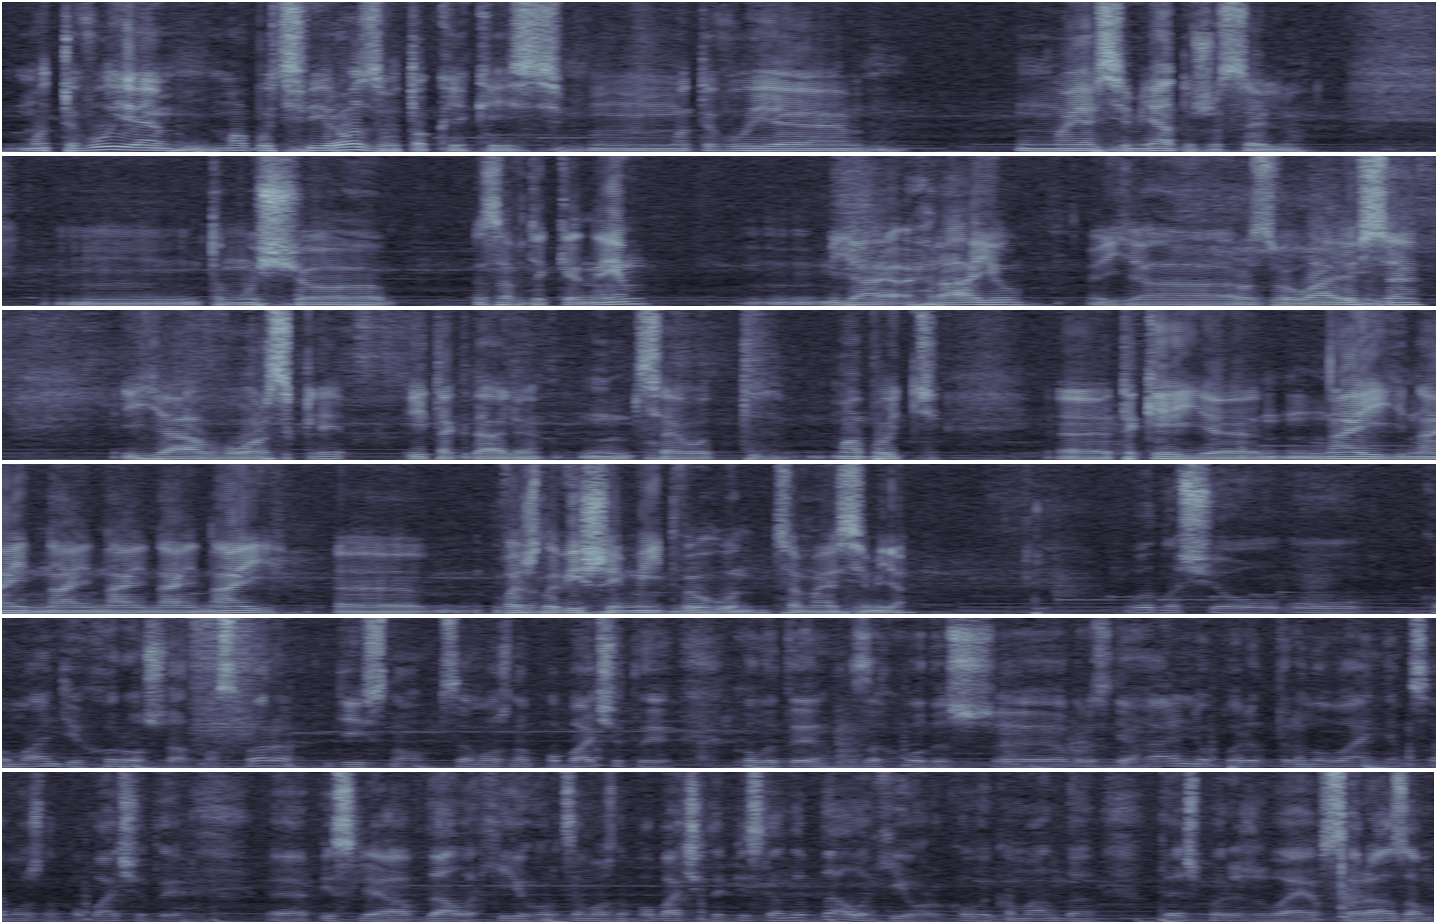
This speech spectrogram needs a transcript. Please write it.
Мотивує, мабуть, свій розвиток якийсь. Мотивує моя сім'я дуже сильно. Тому що завдяки ним я граю, я розвиваюся, я в Орсклі і так далі. Це от, мабуть, такий е, най-най-най-най-най-най е, важливіший мій двигун це моя сім'я. Видно, що у команді хороша атмосфера. Дійсно, це можна побачити, коли ти заходиш е, в роздягальню перед тренуванням. Це можна побачити е, після вдалих ігор. Це можна побачити після невдалих ігор, коли команда теж переживає все разом.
